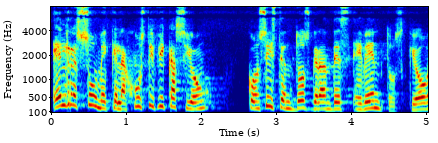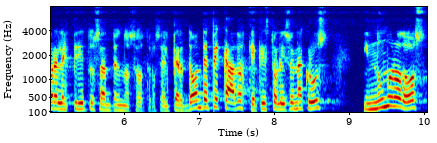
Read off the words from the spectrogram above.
él resume que la justificación consiste en dos grandes eventos que obra el Espíritu Santo en nosotros. El perdón de pecados que Cristo le hizo en la cruz y número dos,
